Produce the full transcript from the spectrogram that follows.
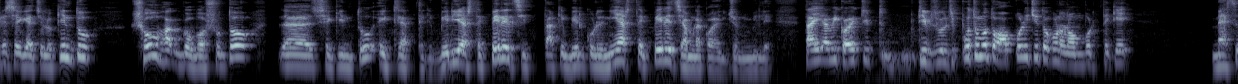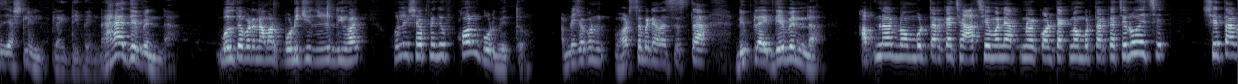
ফেসে গেছিল, কিন্তু সৌভাগ্যবশত সে কিন্তু এই ট্র্যাপ থেকে বেরিয়ে আসতে পেরেছি, তাকে বের করে নিয়ে আসতে পেরেছি আমরা কয়েকজন মিলে। তাই আমি কয়েকটি টিপস বলছি। প্রথমত, অপরিচিত কোনো নম্বর থেকে মেসেজ আসলে রিপ্লাই দেবেন না। হ্যাঁ দেবেন না। বলতে পারেন, আমার পরিচিত যদি হয়, হলে সে আপনাকে কল করবে তো। আপনি যখন হোয়াটসঅ্যাপে মেসেজটা রিপ্লাই দেবেন না, আপনার নম্বর তার কাছে আছে মানে আপনার কন্ট্যাক্ট নম্বর তার কাছে রয়েছে। সে তার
